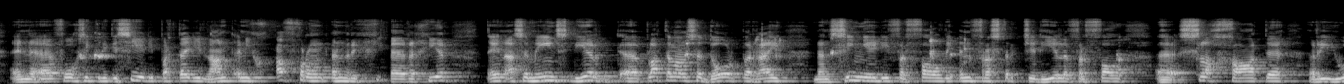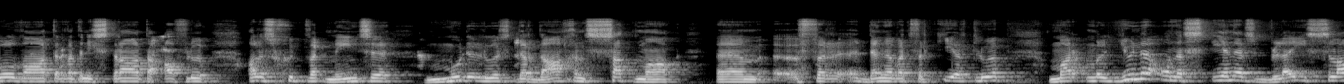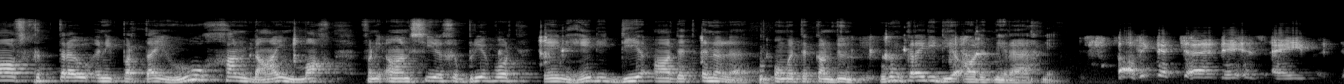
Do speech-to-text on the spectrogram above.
En uh volgens die kritiseer die party die land in die afgrond in regeer, uh, regeer en as 'n mens deur uh, plattelandse dorpe ry, dan sien jy die verval, die infrastrukturele verval, uh slaggate, rioolwater wat in die strate afloop alles goed wat mense moedeloos derdagens sat maak um vir dinge wat verkeerd loop maar miljoene ondersteuners bly slaafs getrou in die party. Hoe gaan daai mag van die ANC gebreek word en het die DA dit in hulle om dit te kan doen? Hoekom kry die DA dit nie reg nie? I think that uh, there is a,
